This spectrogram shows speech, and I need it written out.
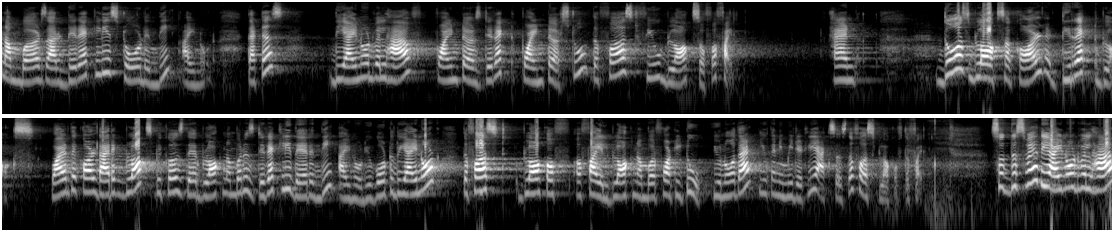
numbers are directly stored in the inode. That is the inode will have pointers direct pointers to the first few blocks of a file and those blocks are called direct blocks. Why are they called direct blocks? Because their block number is directly there in the inode. You go to the inode, the first block of a file block number 42, you know that you can immediately access the first block of the file. So, this way the inode will have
